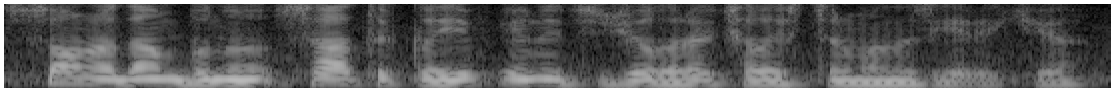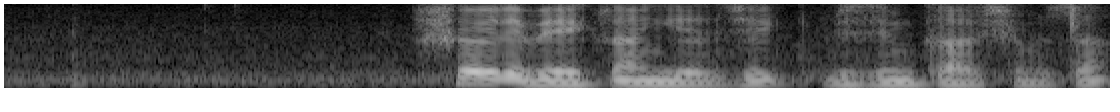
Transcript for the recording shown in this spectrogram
Sonradan bunu sağ tıklayıp yönetici olarak çalıştırmanız gerekiyor. Şöyle bir ekran gelecek bizim karşımıza.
